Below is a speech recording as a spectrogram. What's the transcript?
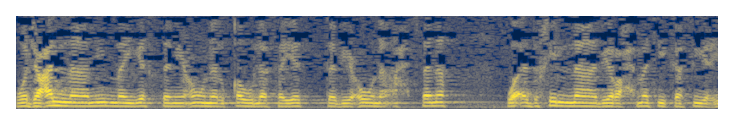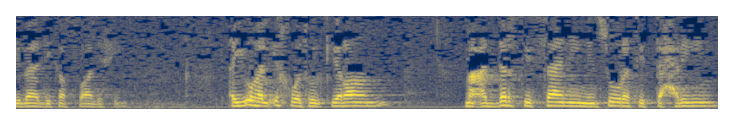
واجعلنا ممن يستمعون القول فيتبعون أحسنه وأدخلنا برحمتك في عبادك الصالحين. أيها الإخوة الكرام مع الدرس الثاني من سورة التحريم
